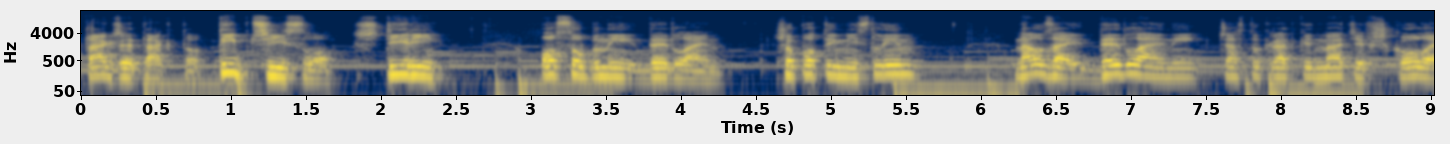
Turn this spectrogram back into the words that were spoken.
Takže takto. Typ číslo 4. Osobný deadline. Čo po tým myslím? naozaj deadliny, častokrát keď máte v škole,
